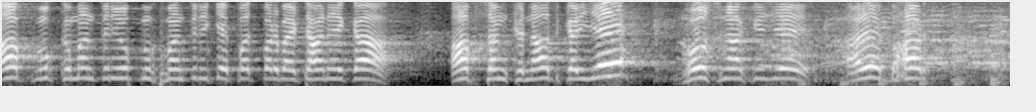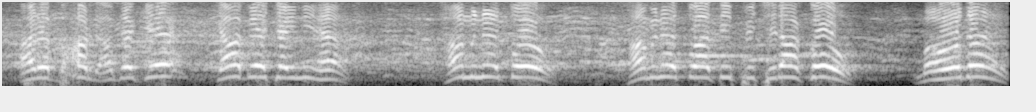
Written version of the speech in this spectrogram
आप मुख्यमंत्री उप मुख्यमंत्री के पद पर बैठाने का, आप शंखनाद करिए, घोषणा कीजिए। अरे भारत अरे भारत, अब देखिए, क्या बेचैनी है। हमने तो हमने तो अति पिछड़ा को महोदय,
